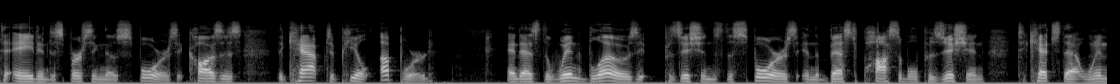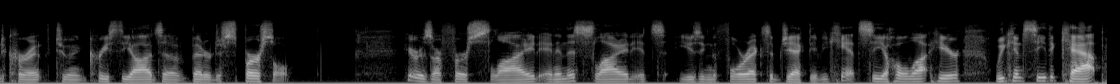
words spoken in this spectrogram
to aid in dispersing those spores. It causes the cap to peel upward and as the wind blows, it positions the spores in the best possible position to catch that wind current to increase the odds of better dispersal. Here is our first slide, and in this slide it's using the 4x objective. You can't see a whole lot here. We can see the cap,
